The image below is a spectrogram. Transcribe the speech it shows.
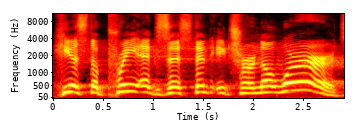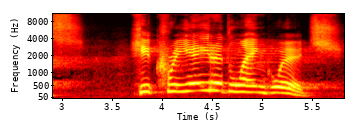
he is the pre existent eternal words. He created language.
